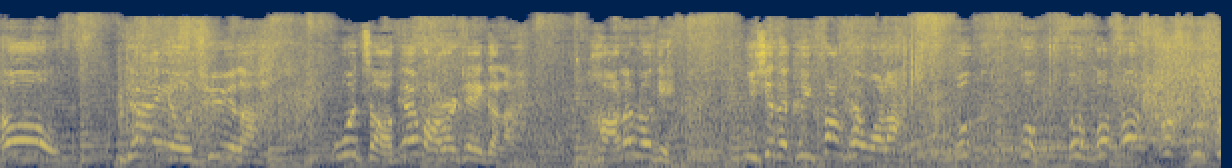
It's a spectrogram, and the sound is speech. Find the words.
哦，太有趣了！我早该玩玩这个了。好了，罗迪，你现在可以放开我了。哦哦哦哦哦哦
